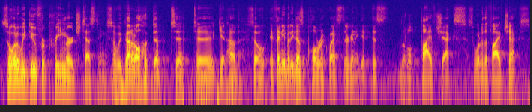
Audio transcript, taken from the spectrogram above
So what do we do for pre-merge testing? So we've got it all hooked up to, to GitHub. So if anybody does a pull request, they're going to get this little five checks. So what are the five checks?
